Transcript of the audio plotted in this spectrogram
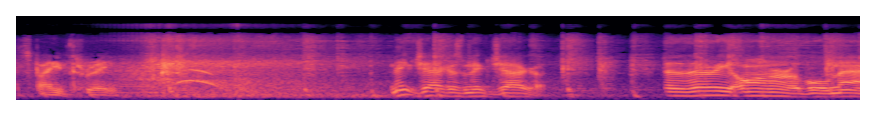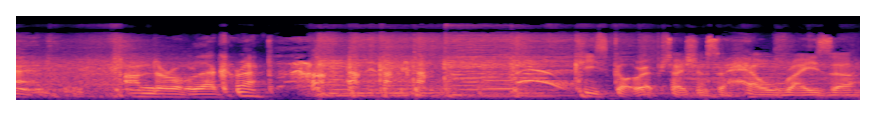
State 3. Mick Jagger's Mick Jagger. A very honourable man under all that crap. Keith's got a reputation as a hellraiser.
